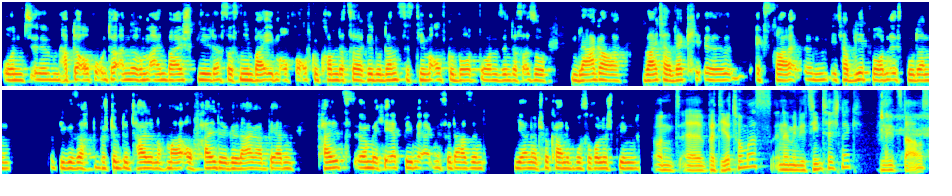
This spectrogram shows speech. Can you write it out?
Und ähm, habe da auch unter anderem ein Beispiel, dass das nebenbei eben auch aufgekommen, dass da Redundanzsysteme aufgebaut worden sind, dass also ein Lager weiter weg äh, extra ähm, etabliert worden ist, wo dann wie gesagt, bestimmte Teile nochmal auf Halde gelagert werden, falls irgendwelche Erdbebenereignisse da sind. die ja in der Türkei eine große Rolle spielen. Und äh, bei dir, Thomas, in der Medizintechnik, wie sieht es da aus?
